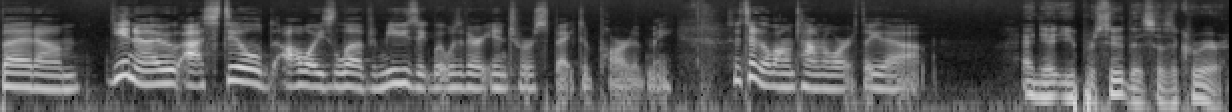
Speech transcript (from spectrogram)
but um, you know i still always loved music but it was a very introspective part of me so it took a long time to work through that and yet you pursued this as a career.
